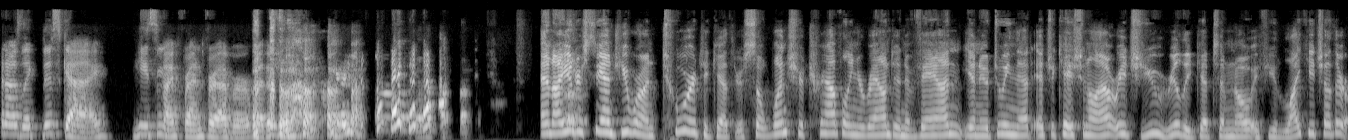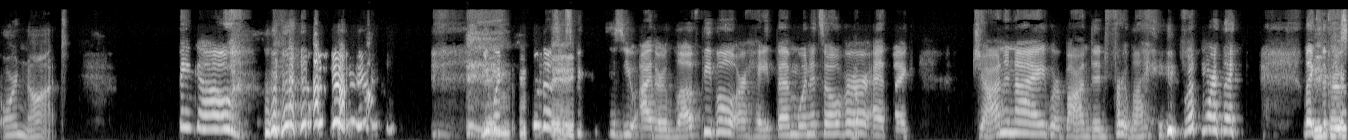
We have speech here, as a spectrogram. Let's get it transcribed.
And I was like, this guy, he's my friend forever. And I understand you were on tour together. So once you're traveling around in a van, you know, doing that educational outreach, you really get to know if you like each other or not. Bingo. you because you either love people or hate them when it's over. Yep. And like John and I were bonded for life. we're like like because, the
